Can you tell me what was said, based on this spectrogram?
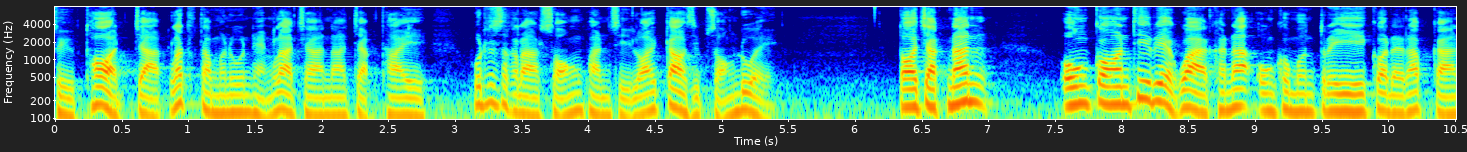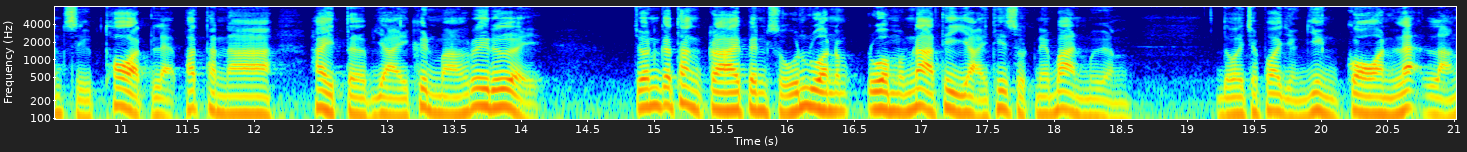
สืบทอดจากรัฐธรรมนูญแห่งราชอาณาจักรไทย พุทธศักราช 2492 ด้วย ต่อจากนั้นองค์กรที่เรียกว่าคณะองคมนตรีก็ได้รับการสืบทอดและพัฒนาให้เติบใหญ่ขึ้นมาเรื่อยๆ จนกระทั่งกลายเป็นศูนย์รวมรวมอำนาจที่ใหญ่ที่สุดในบ้านเมือง โดยเฉพาะอย่างยิ่งก่อนและหลัง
